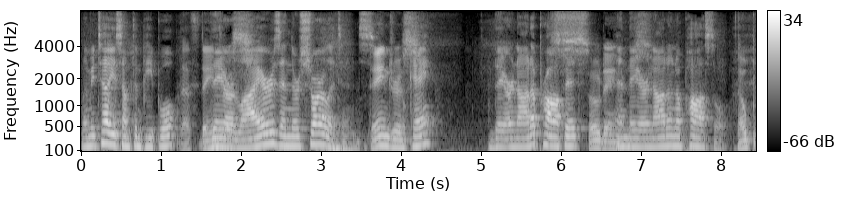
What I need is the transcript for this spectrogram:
Let me tell you something, people. That's dangerous. They are liars and they're charlatans. Dangerous. Okay. They are not a prophet, So and they are not an apostle. Nope.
